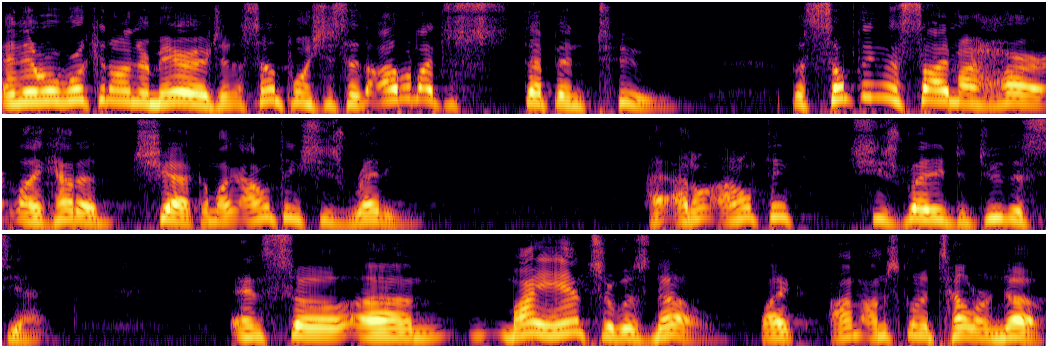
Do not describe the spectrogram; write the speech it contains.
And they were working on their marriage. And at some point, she said, I would like to step in too. But something inside my heart like had a check. I'm like, I don't think she's ready. I, I don't, I don't think she's ready to do this yet. And so um, my answer was no. Like, I'm, I'm just going to tell her no.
